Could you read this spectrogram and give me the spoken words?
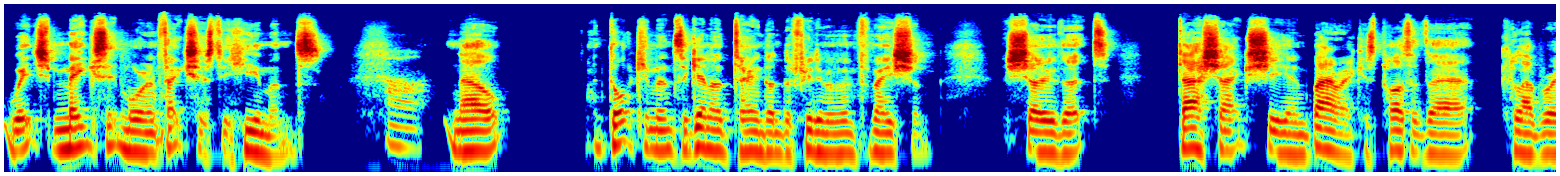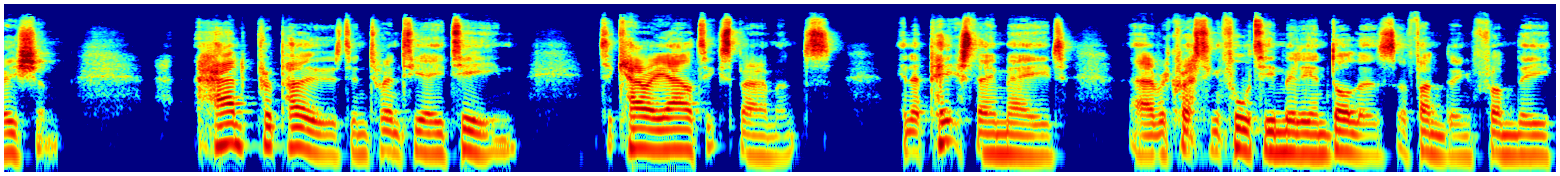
which makes it more infectious to humans. Ah. Now, Documents, again obtained under Freedom of Information, show that Daszak, Shi, and Baric, as part of their collaboration, had proposed in 2018 to carry out experiments in a pitch they made uh, requesting $40 million of funding from the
